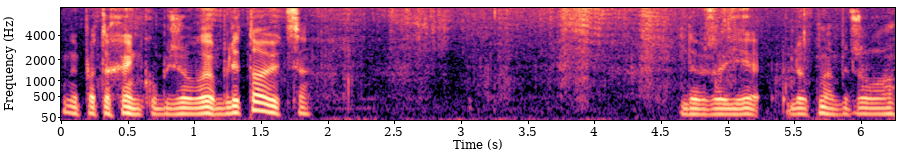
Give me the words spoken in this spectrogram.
Вони потихеньку бджоли облітаються. Де вже є льотна бджола.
